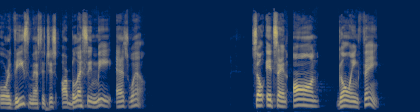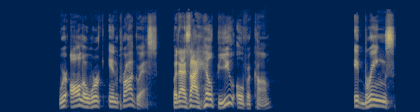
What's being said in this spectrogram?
or these messages are blessing me as well. So it's an ongoing thing. We're all a work in progress. But as I help you overcome, it brings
